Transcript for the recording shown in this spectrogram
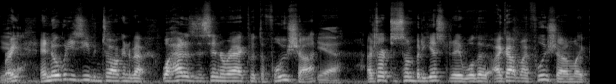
right? And nobody's even talking about, well, how does this interact with the flu shot? Yeah. I talked to somebody yesterday. Well, the, I got my flu shot. I'm like,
